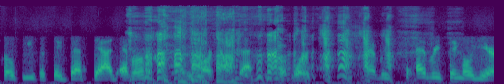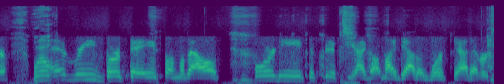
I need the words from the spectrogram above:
trophies that say best dad ever. I would mark out that put every, every single year. Well, Every birthday from about 40 to 50, I got my dad a worst dad ever.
